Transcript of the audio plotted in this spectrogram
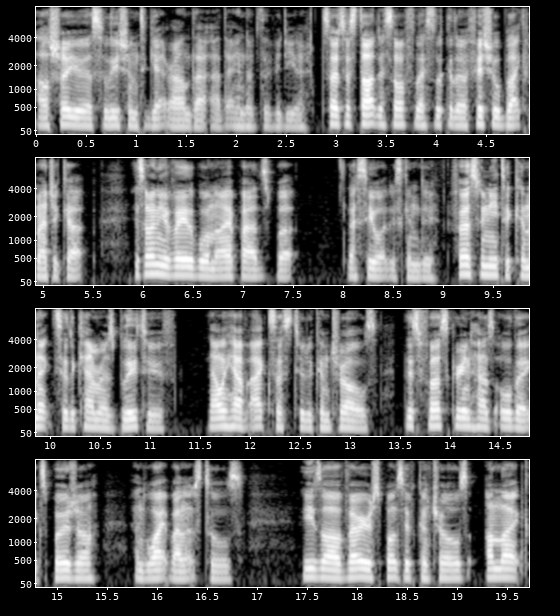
I'll show you a solution to get around that at the end of the video. So to start this off, let's look at the official Blackmagic app. It's only available on iPads, but let's see what this can do. First we need to connect to the camera's Bluetooth. Now we have access to the controls. This first screen has all the exposure and white balance tools. These are very responsive controls, unlike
